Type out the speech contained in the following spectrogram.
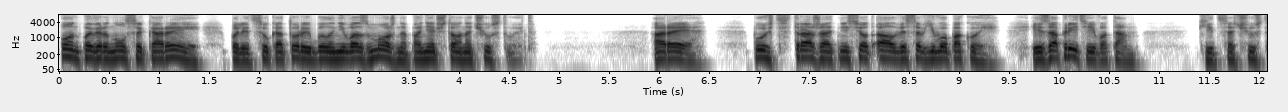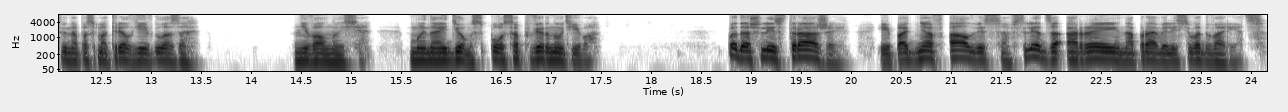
Он повернулся к Арее, по лицу которой было невозможно понять, что она чувствует. «Арея, пусть стража отнесет Алвиса в его покой, и заприте его там». Кит сочувственно посмотрел ей в глаза. «Не волнуйся, мы найдем способ вернуть его». Подошли стражи, и, подняв Алвиса, вслед за Ареей направились во дворец.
